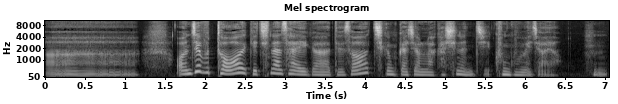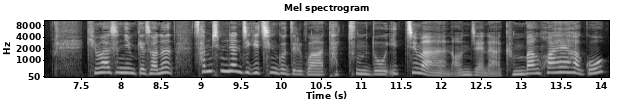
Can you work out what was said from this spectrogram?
아, 언제부터 이렇게 친한 사이가 돼서 지금까지 연락하시는지 궁금해져요. 김하수님께서는 30년 지기 친구들과 다툼도 있지만 언제나 금방 화해하고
